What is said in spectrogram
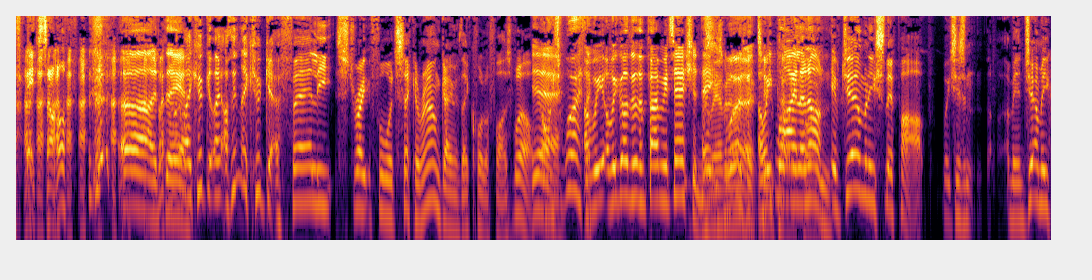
Cup. Piss off. Oh But dear. They could get, I think they could get a fairly straightforward second round game if they qualify as well. yeah. Oh, it's worth Are it. we, are we going through the permutations? It's having worth it. Are we Two piling on? If Germany slip up, which isn't, I mean, Germany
